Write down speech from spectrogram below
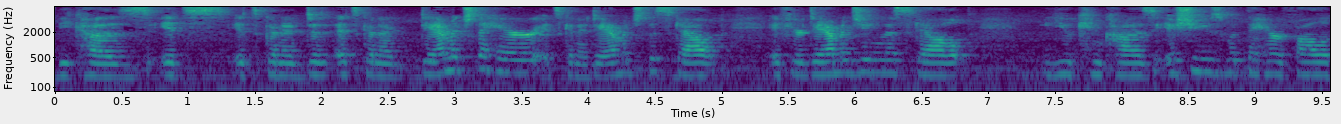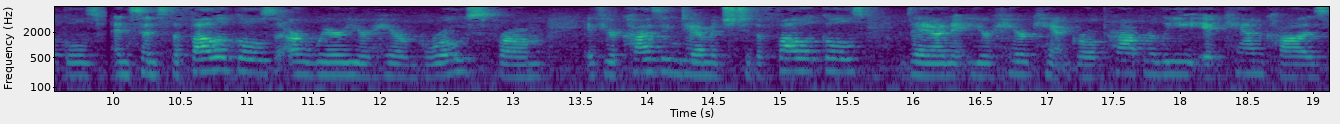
because it's it's gonna it's gonna damage the hair, it's gonna damage the scalp. If you're damaging the scalp, you can cause issues with the hair follicles. And since the follicles are where your hair grows from, if you're causing damage to the follicles, then your hair can't grow properly. It can cause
